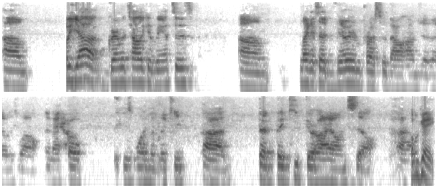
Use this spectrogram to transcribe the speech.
um, but yeah, Gran Metalik advances. Um, like I said, very impressed with Alejandro though as well, and I hope he's one that they keep uh, that they keep their eye on still. Um, Okay,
